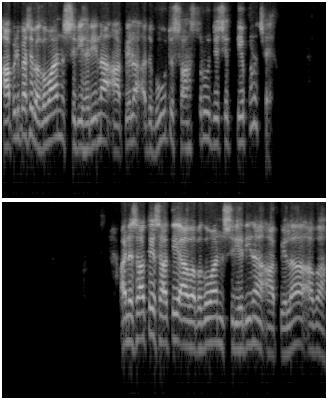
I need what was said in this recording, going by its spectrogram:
આપણી પાસે ભગવાન શ્રીહરિના આપેલા અદ્ભુત શાસ્ત્રો જે છે તે પણ છે. અને સાથે સાથે આવા ભગવાન શ્રીહરિના આપેલા આવા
